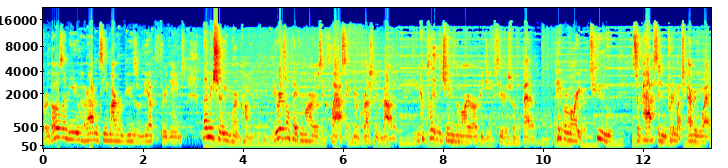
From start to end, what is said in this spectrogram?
For those of you who haven't seen my reviews of the other three games, let me show you where I'm coming from. The original Paper Mario is a classic, no question about it, and completely changed the Mario RPG series for the better. Paper Mario 2 surpassed it in pretty much every way,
